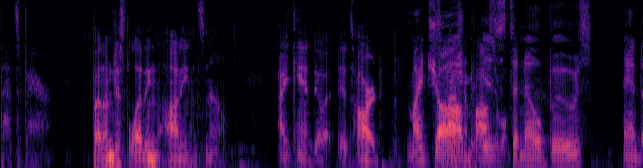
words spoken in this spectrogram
That's fair. But I'm just letting the audience know. I can't do it. It's hard. my job is to know booze and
